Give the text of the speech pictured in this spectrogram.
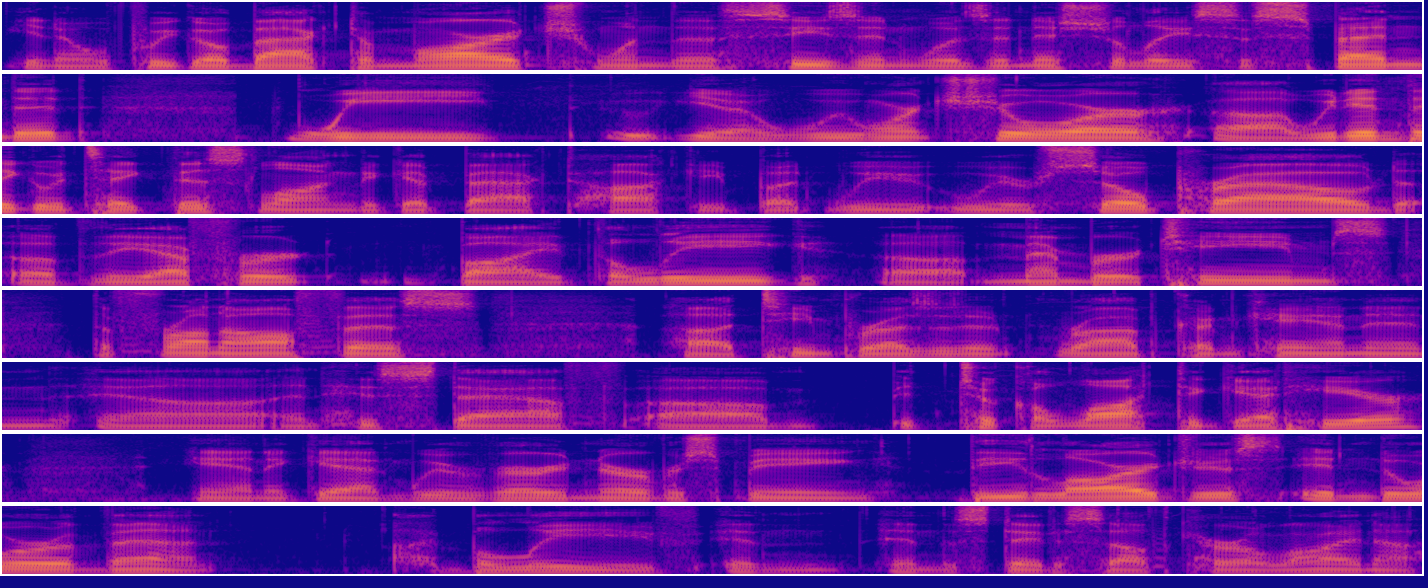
You know, if we go back to March when the season was initially suspended, we you know we weren't sure. Uh, we didn't think it would take this long to get back to hockey, but we we were so proud of the effort by the league, uh, member teams, the front office uh, team president Rob Concannon uh, and his staff. Um, it took a lot to get here, and again, we were very nervous being the largest indoor event, I believe, in in the state of South Carolina.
